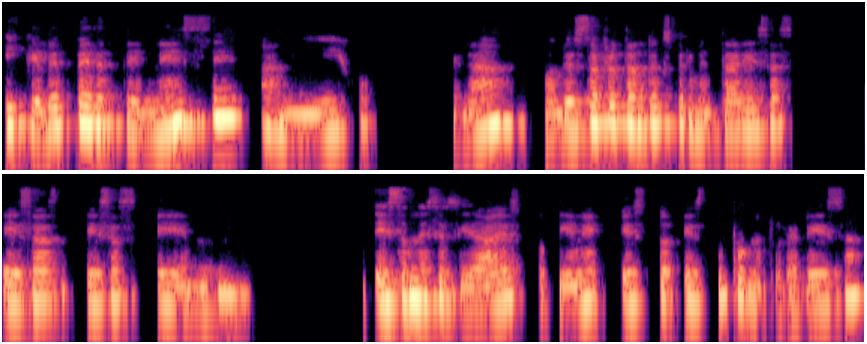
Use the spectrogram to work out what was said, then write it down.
y qué le pertenece a mi hijo, ¿verdad? Cuando está tratando de experimentar esas, esas, esas, em, esas necesidades o tiene esto, esto por naturaleza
